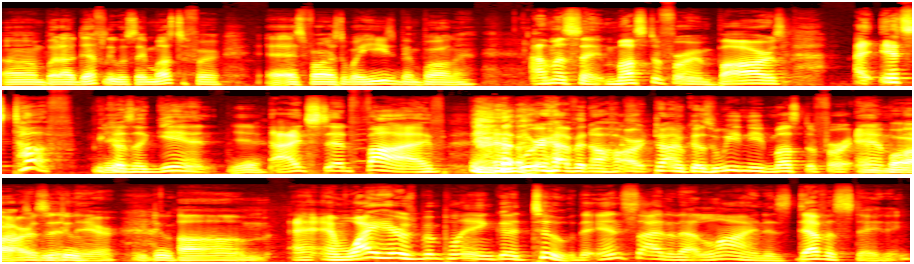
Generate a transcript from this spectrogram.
um, but I definitely would say Mustipher as far as the way he's been balling. I'm gonna say Mustipher and Bars. I- It's tough because again, Yeah. I said five, and we're having a hard time because we need Mustipher and, Bars, Bars, we in do. there. We do. Um, and, and Whitehair's been playing good too. The inside of that line is devastating.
